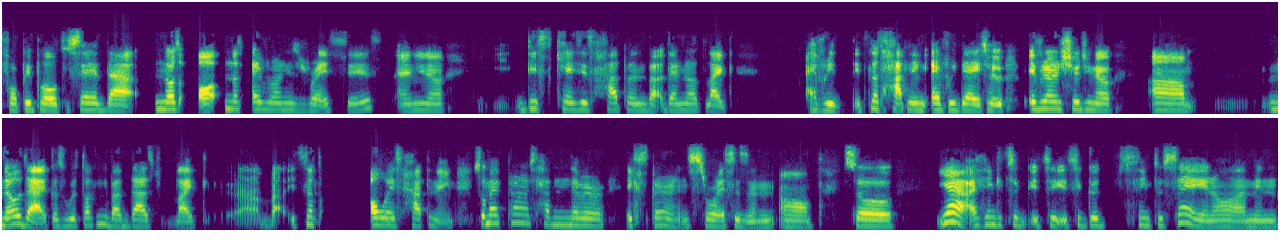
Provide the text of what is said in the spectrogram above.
for people to say that not all, not everyone is racist and you know these cases happen but they're not like every it's not happening every day so everyone should you know um know that because we're talking about that like uh, but it's not always happening. So my parents have never experienced racism. Um, so yeah, I think it's a it's a it's a good thing to say. You know, I mean,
